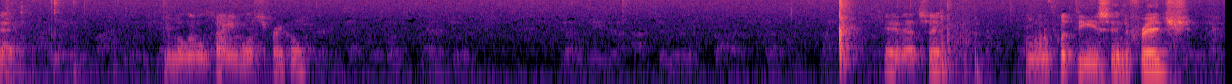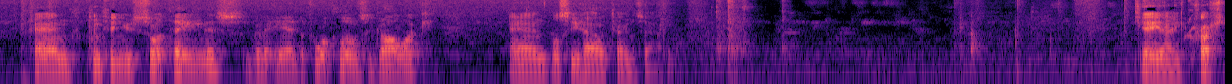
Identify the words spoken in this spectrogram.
Okay. Give them a little tiny more sprinkle. Okay, that's it. I'm gonna put these in the fridge and continue sauteing this. I'm gonna add the four cloves of garlic and we'll see how it turns out. Okay, I crushed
